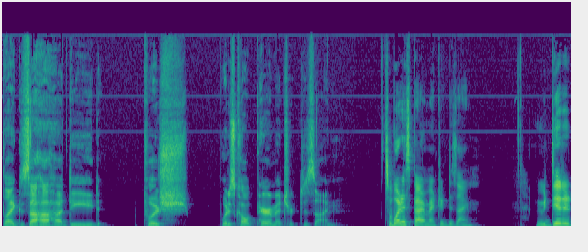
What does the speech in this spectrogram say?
like Zaha Hadid push what is called parametric design. So, what is parametric design? We did it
